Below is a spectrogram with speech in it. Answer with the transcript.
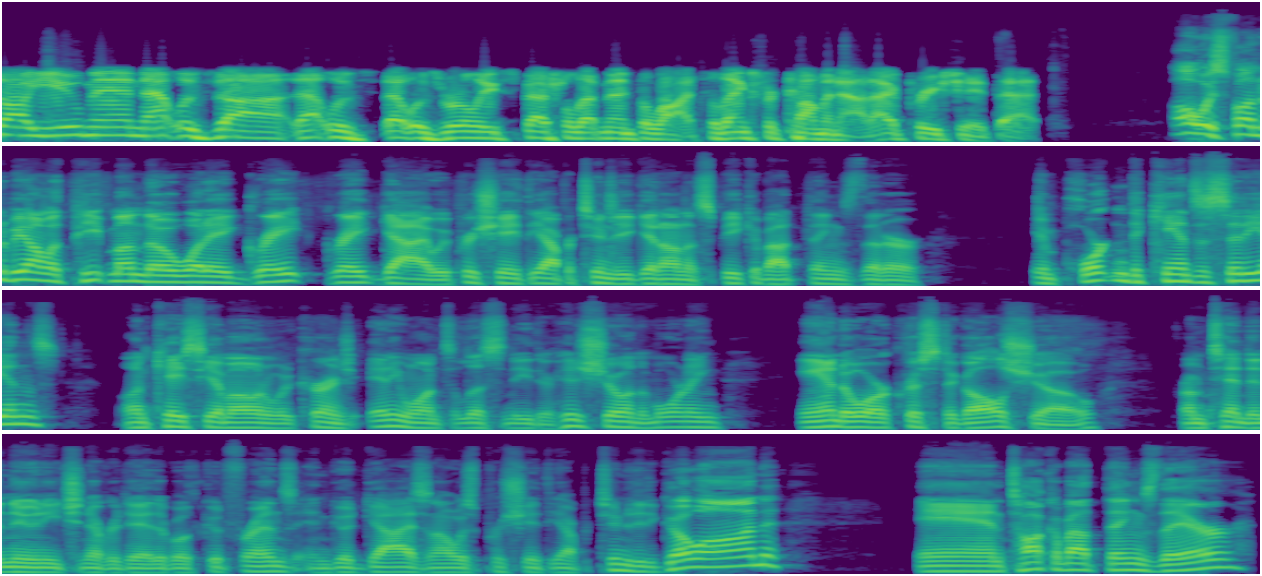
saw you, man, that was uh, that was that was really special. That meant a lot. So thanks for coming out. I appreciate that. Always fun to be on with Pete Mundo. What a great, great guy. We appreciate the opportunity to get on and speak about things that are important to Kansas Cityans on KCMO, and would encourage anyone to listen to either his show in the morning and or Chris Stegall's show from 10 to noon each and every day. They're both good friends and good guys, and I always appreciate the opportunity to go on and talk about things there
